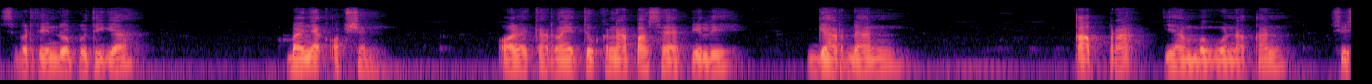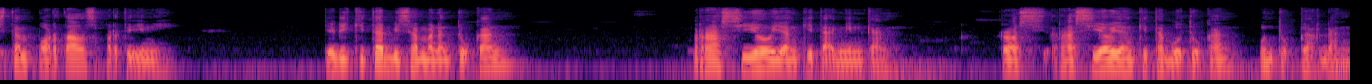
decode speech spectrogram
seperti ini 23 banyak option. Oleh karena itu kenapa saya pilih Gardan Capra yang menggunakan sistem portal seperti ini? Jadi kita bisa menentukan rasio yang kita inginkan rasio yang kita butuhkan untuk gardan.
